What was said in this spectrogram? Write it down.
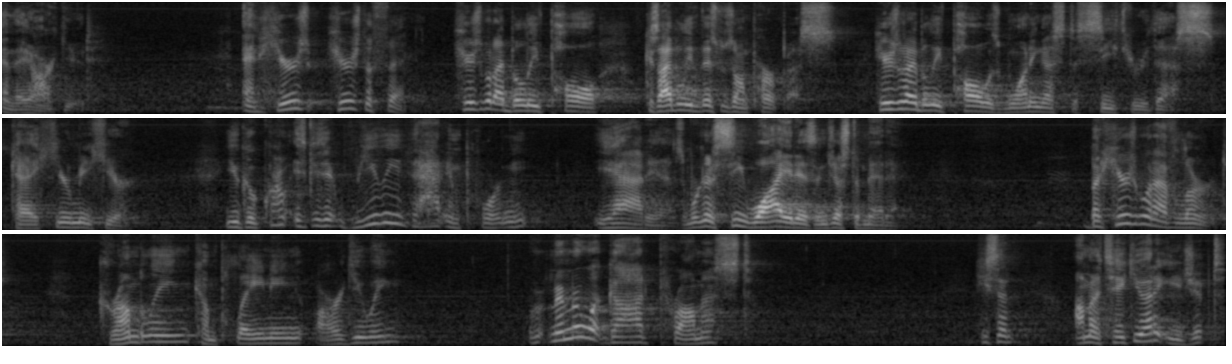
and they argued. And here's, here's the thing. Here's what I believe Paul, because I believe this was on purpose. Here's what I believe Paul was wanting us to see through this. Okay, hear me here you go, is, is it really that important? Yeah, it is. We're going to see why it is in just a minute. But here's what I've learned grumbling, complaining, arguing. Remember what God promised? He said, I'm going to take you out of Egypt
